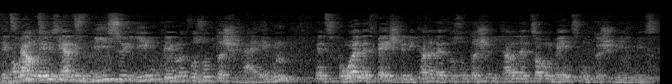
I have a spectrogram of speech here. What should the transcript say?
jetzt ganz im Ernst, wie soll irgendjemand was unterschreiben, wenn es vorher nicht feststeht? Ich kann ja nicht, was unterschreiben, ich kann ja nicht sagen, wenn es unterschrieben ist.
